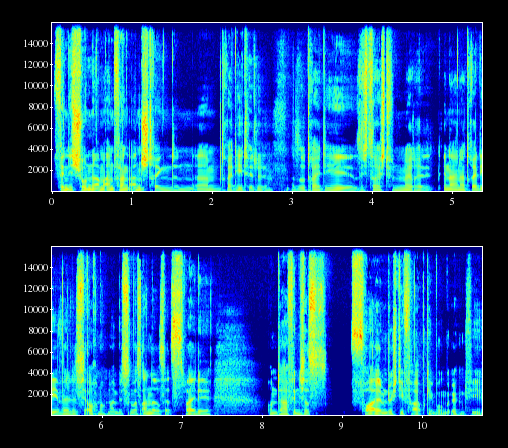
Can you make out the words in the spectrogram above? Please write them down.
finde ich schon am Anfang anstrengenden ähm, 3D-Titel. Also 3D, sich zurechtfinden in einer 3D-Welt ist ja auch nochmal ein bisschen was anderes als 2D. Und da finde ich das vor allem durch die Farbgebung irgendwie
